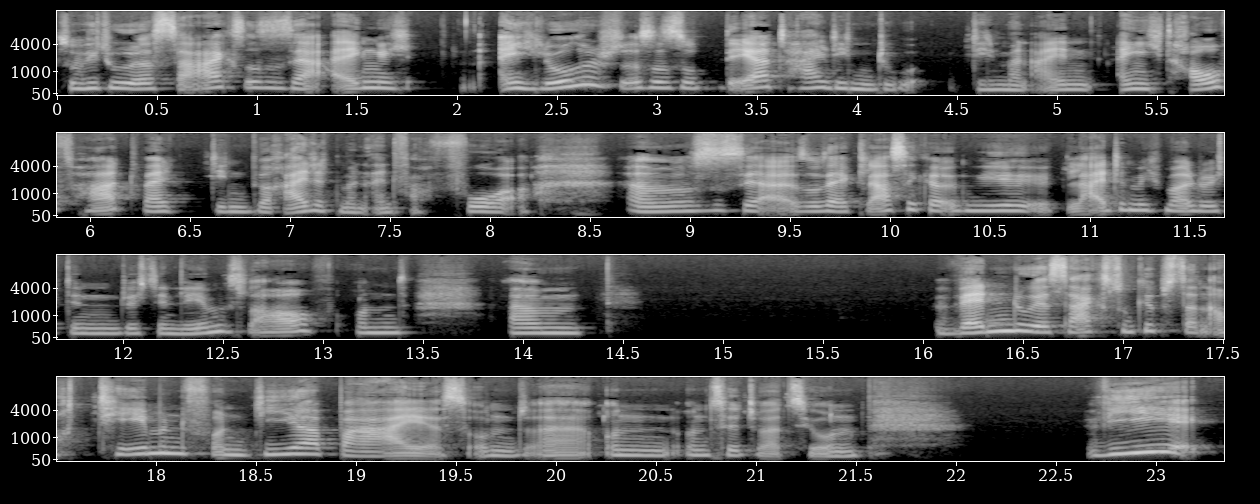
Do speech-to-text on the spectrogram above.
so wie du das sagst, ist es ja eigentlich, eigentlich logisch, ist es so der Teil, den du den man ein, eigentlich drauf hat, weil den bereitet man einfach vor. Ähm, das ist ja also der Klassiker irgendwie, leite mich mal durch den, durch den Lebenslauf und ähm, wenn du jetzt sagst, du gibst dann auch Themen von dir preis und, äh, und, und Situationen, wie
